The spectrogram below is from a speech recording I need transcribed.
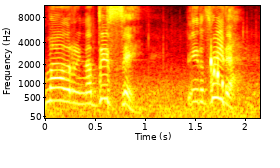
Madre notice! Irfira!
